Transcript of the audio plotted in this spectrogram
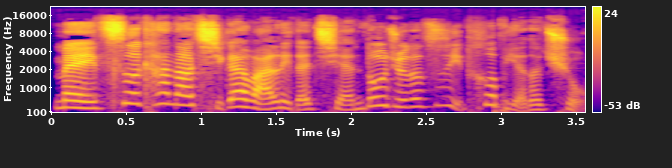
每次看到乞丐碗里的钱，都觉得自己特别的穷。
